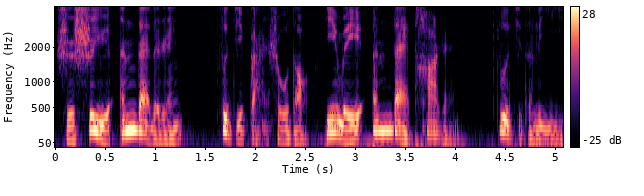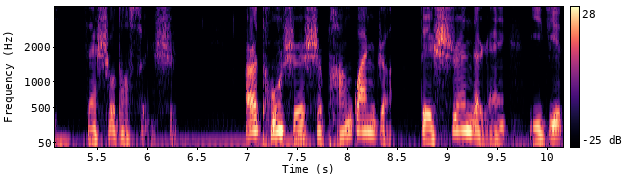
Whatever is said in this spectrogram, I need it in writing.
使施予恩待的人自己感受到，因为恩待他人，自己的利益在受到损失。而同时使旁观者对施恩的人以及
